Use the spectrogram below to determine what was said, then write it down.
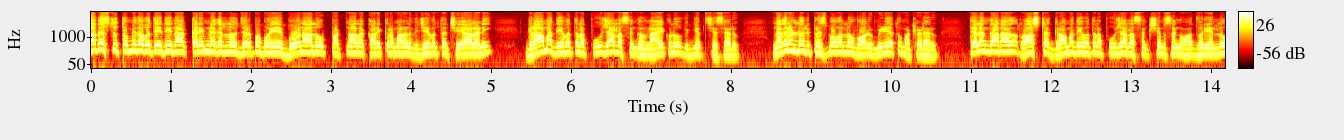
ఆగస్టు తొమ్మిదవ తేదీన కరీంనగర్లో జరపబోయే బోనాలు పట్నాల కార్యక్రమాలను విజయవంతం చేయాలని గ్రామ దేవతల పూజార్ల సంఘం నాయకులు విజ్ఞప్తి చేశారు. నగరంలోని ప్రెస్ భవన్లో వారు మీడియాతో మాట్లాడారు. తెలంగాణ రాష్ట్ర గ్రామ దేవతల పూజార్ల సంక్షేమ సంఘం ఆధ్వర్యంలో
